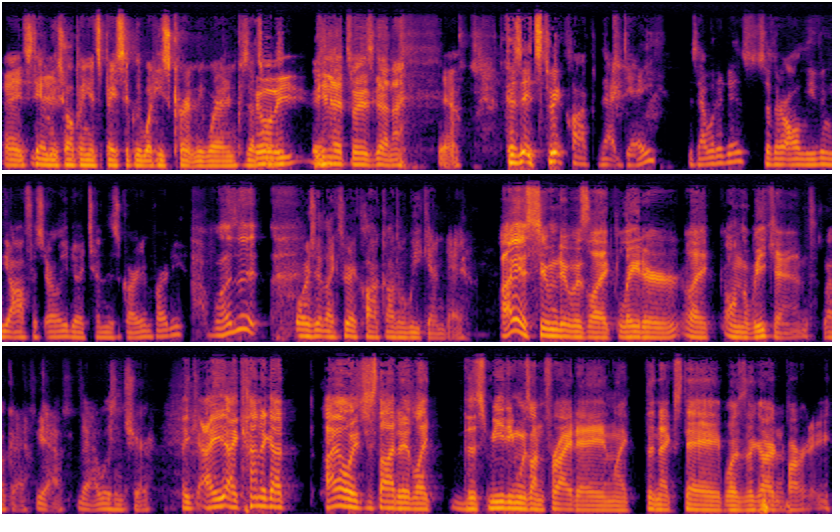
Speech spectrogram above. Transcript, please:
And Stanley's hoping it's basically what he's currently wearing because that's Oh, what he- that's what he's gonna. because it's three o'clock that day. Is that what it is? So they're all leaving the office early to attend this garden party, Was it? or is it like three o'clock on a weekend day? I assumed it was like later, like on the weekend. Okay, yeah, yeah, I wasn't sure. Like I, I kind of got. I always just thought it like this meeting was on Friday, and like the next day was the garden party.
